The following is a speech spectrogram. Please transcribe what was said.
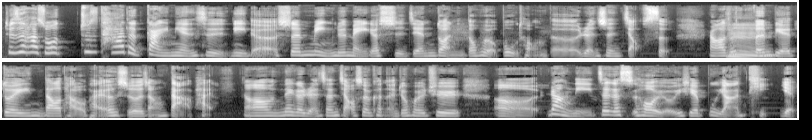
就是他说，就是他的概念是你的生命，就是每一个时间段你都会有不同的人生角色，然后就分别对应到塔罗牌二十二张大牌，嗯、然后那个人生角色可能就会去呃让你这个时候有一些不一样的体验。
